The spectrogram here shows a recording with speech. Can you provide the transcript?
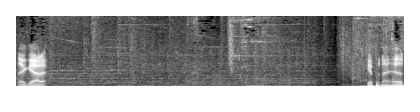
They got it. Skipping ahead.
